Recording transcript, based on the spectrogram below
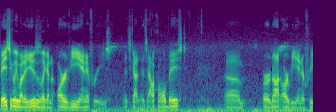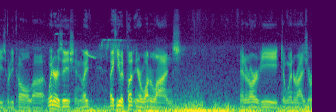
basically what I use is like an RV antifreeze. It's got, it's alcohol based. Um, or not RV antifreeze, what do you call, uh, winterization. Like, like you would put in your water lines and an RV to winterize your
